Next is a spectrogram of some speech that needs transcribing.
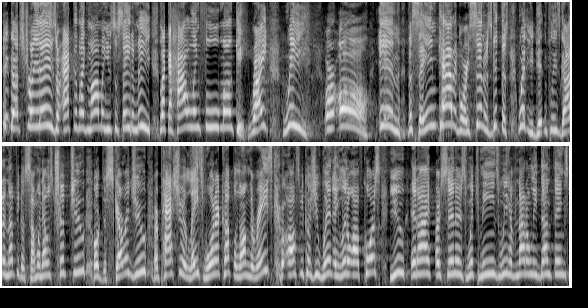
You got straight A's or acted like mama used to say to me, like a howling fool monkey, right? We are all in the same category. Sinners, get this. Whether you didn't please God enough because someone else tripped you or discouraged you or passed you a lace water cup along the race, or also because you went a little off course, you and I are sinners, which means we have not only done things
